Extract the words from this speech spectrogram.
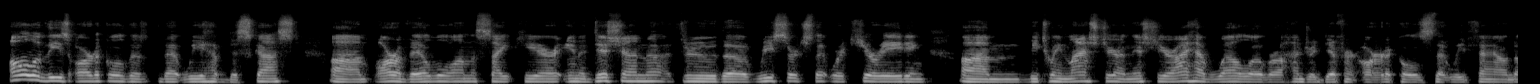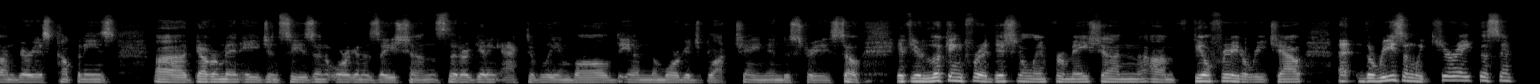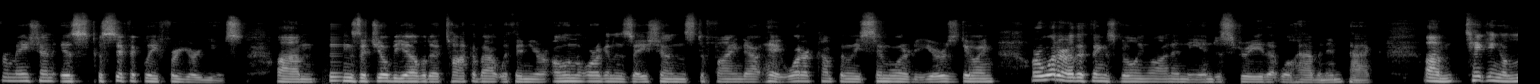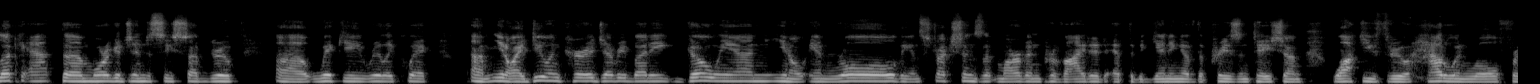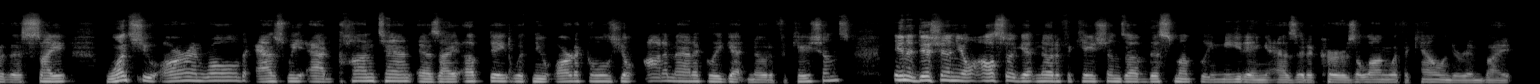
all of these articles that, that we have discussed um, are available on the site here. In addition, uh, through the research that we're curating um, between last year and this year, I have well over 100 different articles that we found on various companies uh, government agencies and organizations that are getting actively involved in the mortgage blockchain industry. So if you're looking for additional information, um, feel free to reach out. Uh, the reason we curate this information is specifically for your use. Um, things that you'll be able to talk about within your own organizations to find out, hey, what are companies similar to yours doing? Or what are other things going on in the industry that will have an impact? Um, taking a look at the mortgage industry subgroup uh, wiki really quick. Um, you know, I do encourage everybody go in, you know, enroll the instructions that Marvin provided at the beginning of the presentation, walk you through how to enroll for this site. Once you are enrolled, as we add content, as I update with new articles, you'll automatically get notifications. In addition, you'll also get notifications of this monthly meeting as it occurs along with a calendar invite.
